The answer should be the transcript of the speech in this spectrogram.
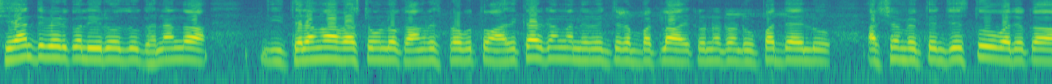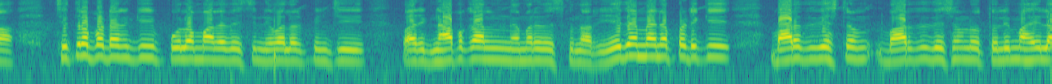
జయంతి వేడుకలు ఈరోజు ఘనంగా ఈ తెలంగాణ రాష్ట్రంలో కాంగ్రెస్ ప్రభుత్వం అధికారికంగా నిర్వహించడం పట్ల ఇక్కడ ఉన్నటువంటి ఉపాధ్యాయులు హర్షం వ్యక్తం చేస్తూ వారి యొక్క చిత్రపటానికి పూలమాల వేసి నివాళులర్పించి వారి జ్ఞాపకాలను నెమరు వేసుకున్నారు ఏదేమైనప్పటికీ భారతదేశం భారతదేశంలో తొలి మహిళ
